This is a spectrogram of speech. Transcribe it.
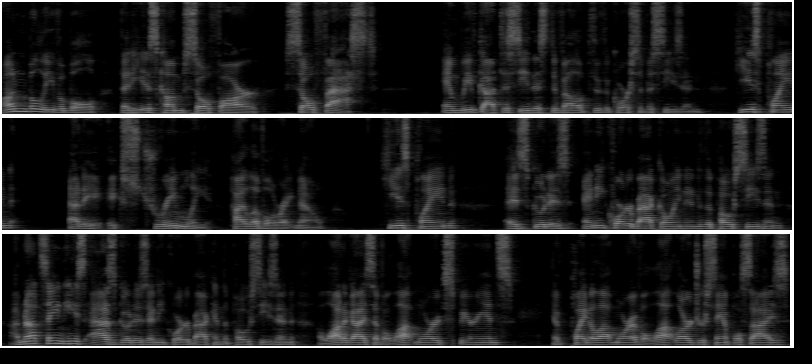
unbelievable that he has come so far so fast. And we've got to see this develop through the course of a season. He is playing at a extremely high level right now. He is playing as good as any quarterback going into the postseason. I'm not saying he's as good as any quarterback in the postseason. A lot of guys have a lot more experience, have played a lot more, have a lot larger sample size,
